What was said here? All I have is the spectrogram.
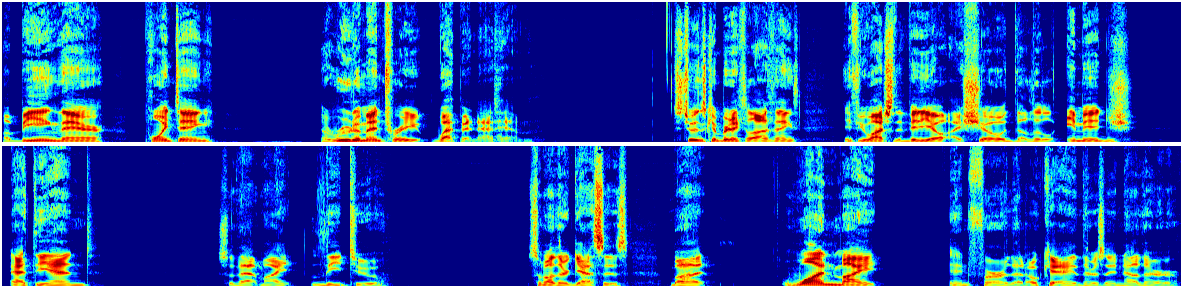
a being there pointing a rudimentary weapon at him. Students can predict a lot of things. If you watch the video, I showed the little image at the end. So that might lead to some other guesses. But one might infer that, okay, there's another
